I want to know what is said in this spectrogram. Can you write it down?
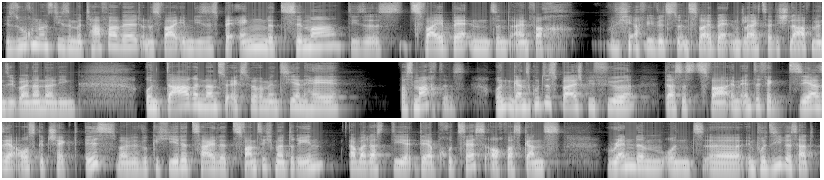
wir suchen uns diese Metapherwelt und es war eben dieses beengende Zimmer, dieses zwei Betten sind einfach, ja, wie willst du in zwei Betten gleichzeitig schlafen, wenn sie übereinander liegen? Und darin dann zu experimentieren, hey, was macht es? Und ein ganz gutes Beispiel für, dass es zwar im Endeffekt sehr, sehr ausgecheckt ist, weil wir wirklich jede Zeile 20 Mal drehen, aber dass die, der Prozess auch was ganz random und äh, impulsives hat.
